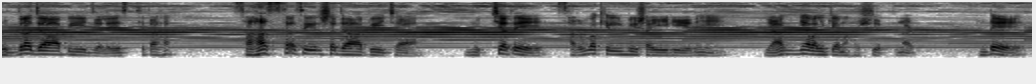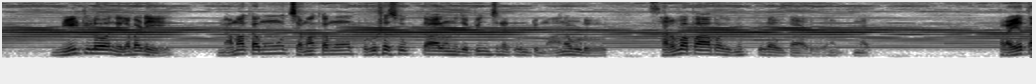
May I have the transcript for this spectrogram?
రుద్రజాపీ జలే స్థిత సహస్రశీర్షజాపీ చ ముచ్యతే సర్వకిల్బిషై అని యాజ్ఞవల్క్య మహర్షి చెప్తున్నాడు. అంటే నీటిలో నిలబడి నమకము చమకము పురుష సూక్తాలను జపించినటువంటి మానవుడు సర్వపాప విముక్తుడవుతాడు అంటున్నాడు ప్రయత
